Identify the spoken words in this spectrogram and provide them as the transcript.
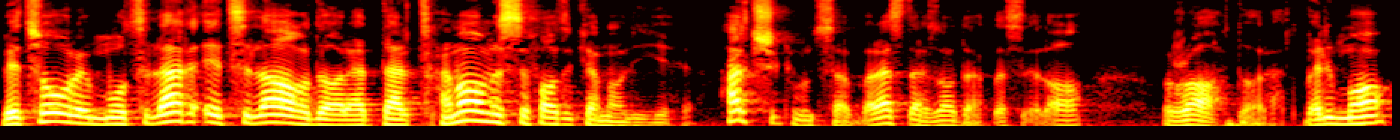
به طور مطلق اطلاق دارد در تمام صفات کمالیه. هر چی که متصور است در ذات اقدس اله راه دارد. ولی ما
